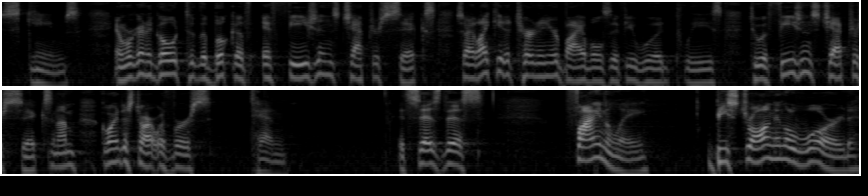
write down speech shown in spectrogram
schemes. And we're going to go to the book of Ephesians, chapter 6. So I'd like you to turn in your Bibles, if you would, please, to Ephesians, chapter 6. And I'm going to start with verse 10. It says this Finally, be strong in the Lord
